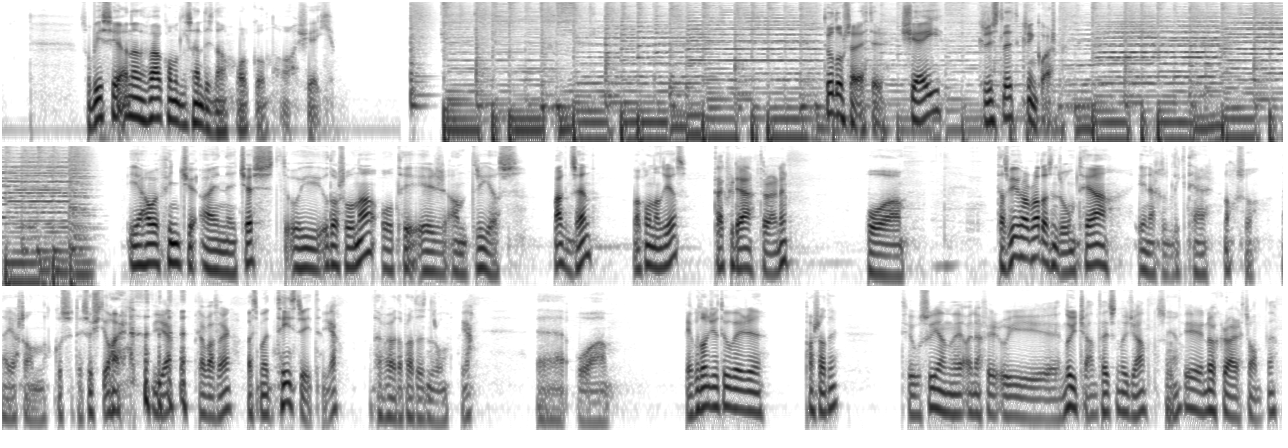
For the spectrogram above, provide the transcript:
Så vi ser en annen velkommen til sendisene morgen og Kjei. Du lurer etter Kjei, kristligt Kringvarp. Jeg har finnet en kjest i Udarsona, og til er Andreas Magnussen. Velkommen, Andreas. Takk for det, Tørrerne. Og det som vi har pratet om, til, er noe som ligger her nok så när jag sann hur det sist jag är. Ja, det var så. Vad som är Teen Street. Ja. Och därför har jag pratat om. Ja. Eh och jag kunde inte tro över passar det? Til Ocean er en affär i Nøyjan, det är Nøyjan, så ja. det är sånt, ne?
